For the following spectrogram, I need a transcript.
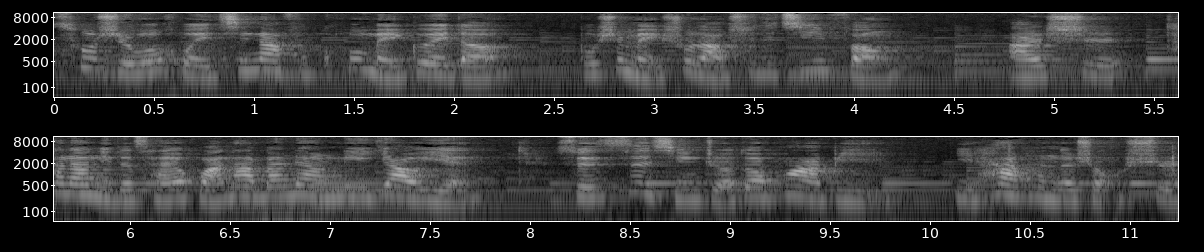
促使我毁弃那幅枯玫瑰的，不是美术老师的讥讽，而是看到你的才华那般亮丽耀眼，遂自行折断画笔，以憾恨的手势。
